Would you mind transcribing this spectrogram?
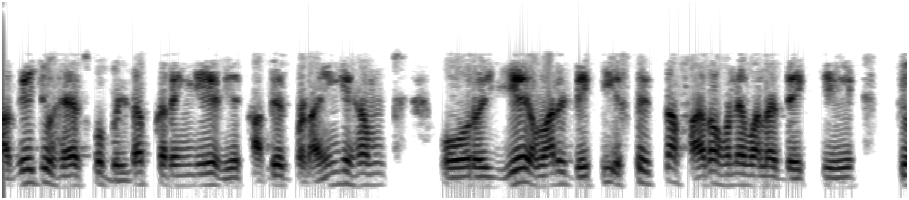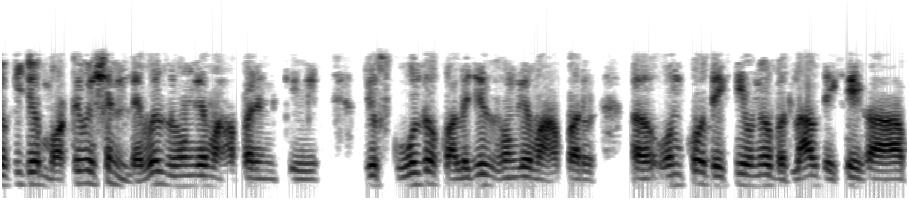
आगे जो है, उसको बिल्डअप करेंगे, ये काबिलियत बढ़ाएँगे हम और ये हमारे देख के इससे इतना फ़ायदा होने वाला है देख के, क्योंकि जो मोटिवेशन लेवल्स होंगे वहाँ पर इनके, जो स्कूल्स और कॉलेजेस होंगे वहाँ पर उनको देखिए उनमें बदलाव देखिएगा आप।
